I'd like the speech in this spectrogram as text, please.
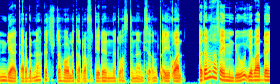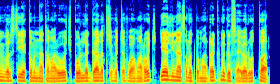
እንዲያቀርብና ከጭፍጨፋው ለተረፉት የደህንነት ዋስትና እንዲሰጥም ጠይቋል። በተመሳሳይም እንዲሁ የባህር ዳር ዩኒቨርሲቲ የሕክምና ተማሪዎች በወለጋ ለተጨፈጨፉ አማራዎች የህሊና ጸሎት በማድረግ ምግብ ሳይበሉ ወጥተዋል።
